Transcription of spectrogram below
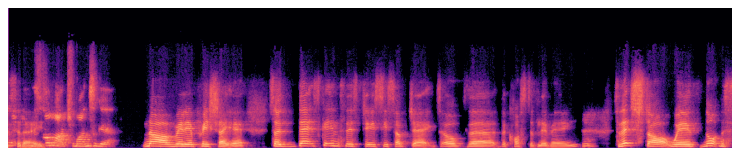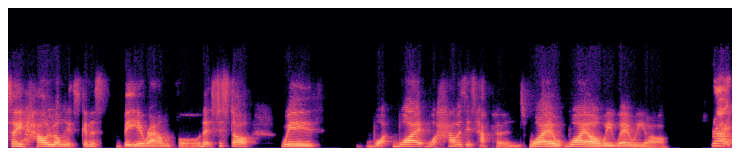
thank you Totally. so much once again. No i really appreciate it. So let's get into this juicy subject of the the cost of living. So let's start with not necessarily how long it's going to be around for. Let's just start with what why what how has this happened? Why why are we where we are? Right.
